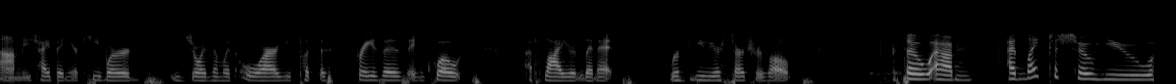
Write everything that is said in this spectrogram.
um, you type in your keywords, you join them with OR, you put the phrases in quotes, apply your limits, review your search results. So um, I'd like to show you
